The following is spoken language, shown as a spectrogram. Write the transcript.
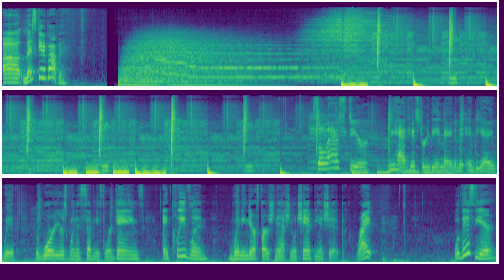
uh, let's get it popping. So last year, we had history being made in the NBA with the Warriors winning 74 games and Cleveland winning their first national championship, right? Well, this year,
